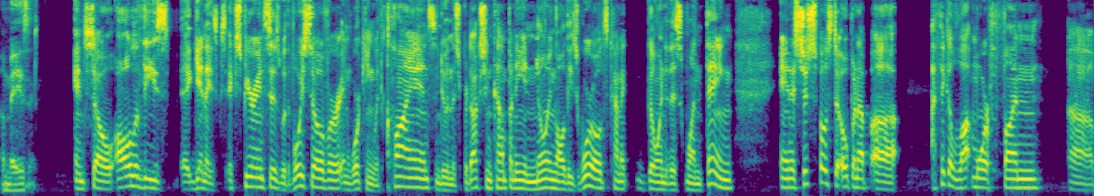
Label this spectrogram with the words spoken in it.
Amazing. And so all of these, again, ex- experiences with voiceover and working with clients and doing this production company and knowing all these worlds kind of go into this one thing. And it's just supposed to open up, uh, I think, a lot more fun uh,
